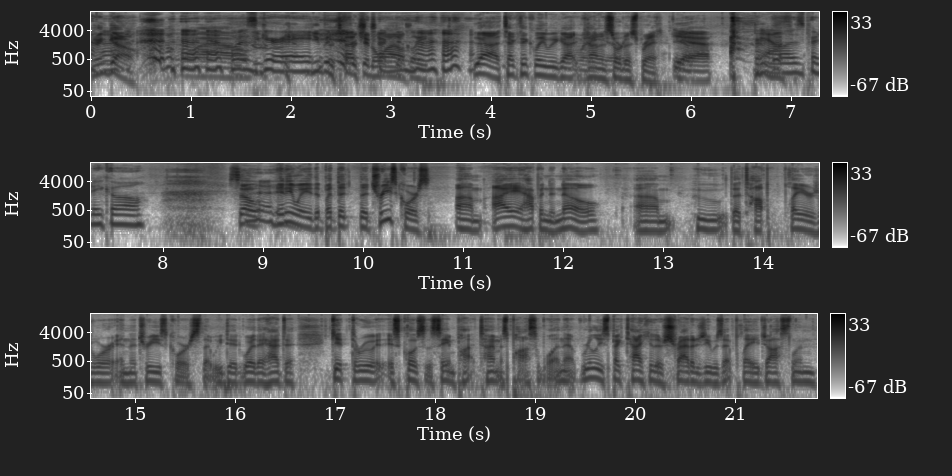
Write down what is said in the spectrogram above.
you can go. That was great. You've been touched Freaking wild. technically. Yeah, technically we got oh kind of sort of spread. Yeah. yeah, it was pretty cool. So anyway, the, but the, the trees course, um, I happen to know um, who the top players were in the trees course that we did, where they had to get through it as close to the same time as possible, and that really spectacular strategy was at play. Jocelyn,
